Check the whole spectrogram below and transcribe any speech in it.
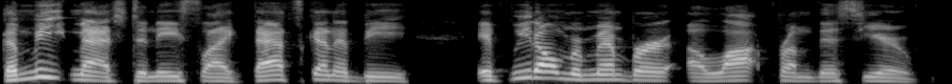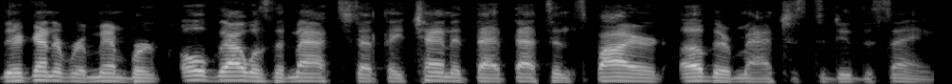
The meat match, Denise, like that's going to be, if we don't remember a lot from this year, they're going to remember, oh, that was the match that they chanted that that's inspired other matches to do the same.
